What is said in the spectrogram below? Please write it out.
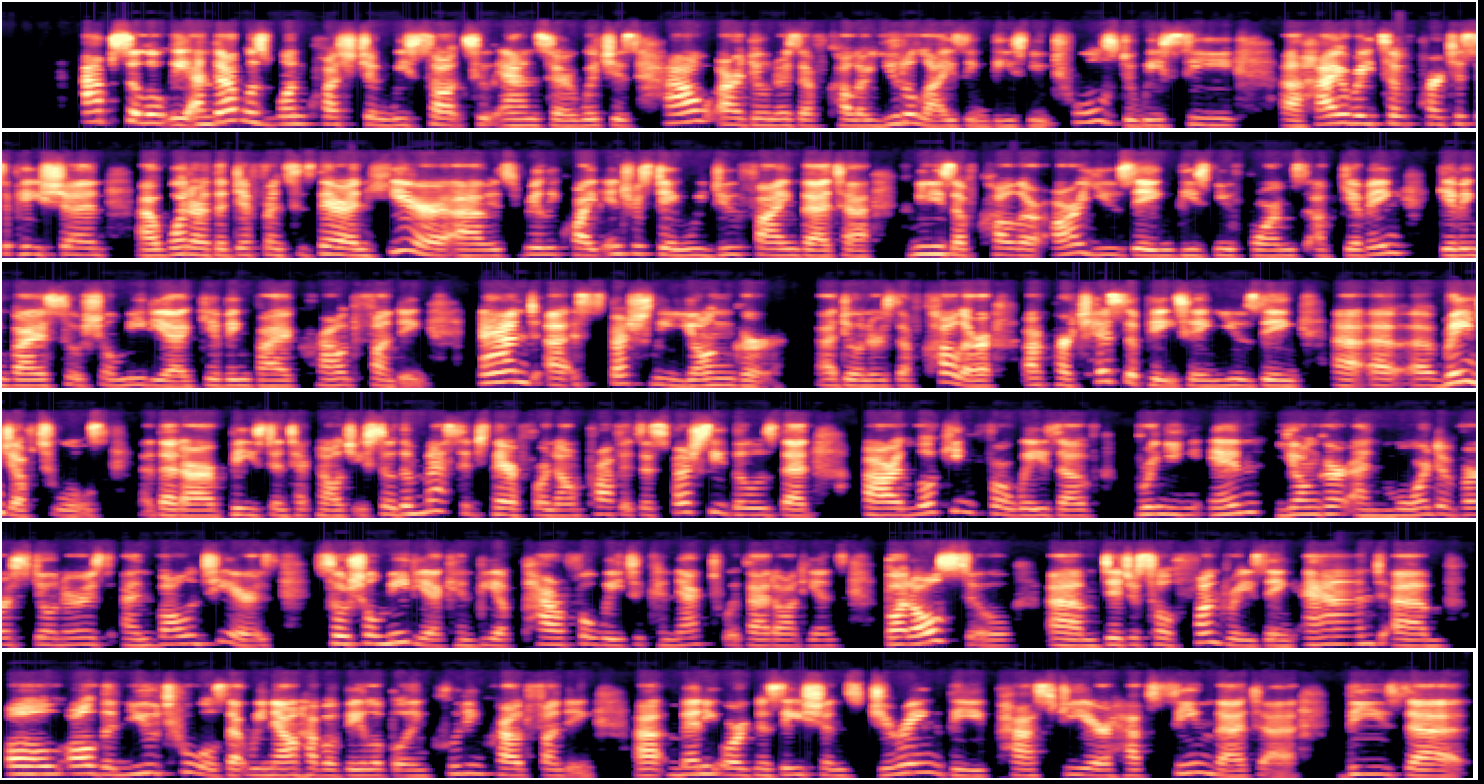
Absolutely. And that was one question we sought to answer, which is how are donors of color utilizing these new tools? Do we see uh, higher rates of participation? Uh, what are the differences there? And here uh, it's really quite interesting. We do find that uh, communities of color are using these new forms of giving, giving via social media, giving via crowdfunding, and uh, especially younger uh, donors of color are participating using uh, a, a, range of tools that are based in technology. So the message there for nonprofits, especially those that are looking for ways of bringing in younger and more diverse donors and volunteers. Social media can be a powerful way to connect with that audience, but also um, digital fundraising and um, all, all the new tools that we now have available, including crowdfunding. Uh, many organizations during the past year have seen that uh, these uh,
